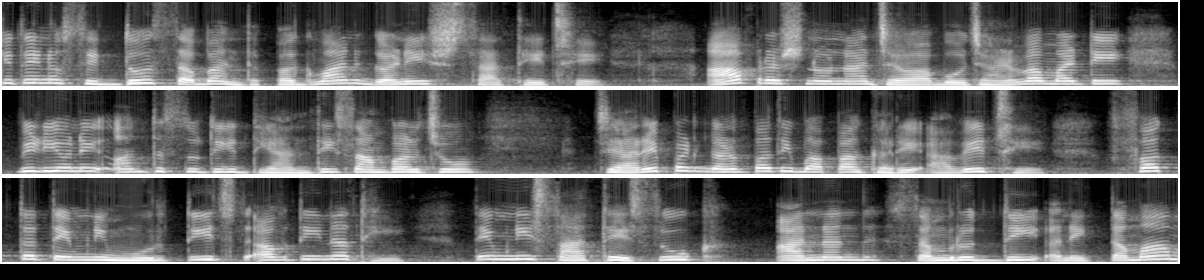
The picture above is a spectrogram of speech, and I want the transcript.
કે તેનો સીધો સંબંધ ભગવાન ગણેશ સાથે છે? આ પ્રશ્નોના જવાબો જાણવા માટે વિડીયોને અંત સુધી ધ્યાનથી સાંભળજો. જ્યારે પણ ગણપતિ બાપા ઘરે આવે છે, ફક્ત તેમની મૂર્તિ જ આવતી નથી, તેમની સાથે સુખ, આનંદ, સમૃદ્ધિ અને તમામ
